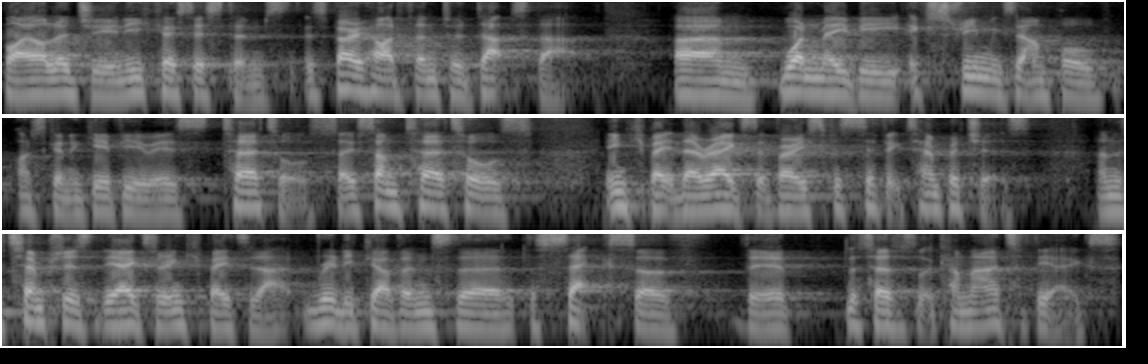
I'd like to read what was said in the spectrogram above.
biology and ecosystems. It's very hard for them to adapt to that. Um, one maybe extreme example I was going to give you is turtles. So some turtles incubate their eggs at very specific temperatures. And the temperatures the eggs are incubated at really governs the, the sex of the, the turtles that come out of the eggs.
